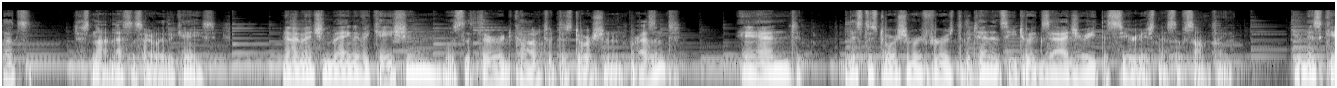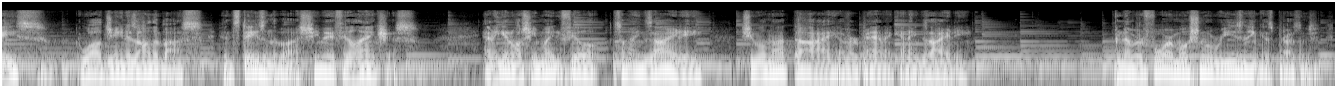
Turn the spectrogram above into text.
that's just not necessarily the case. Now, I mentioned magnification was the third cognitive distortion present, and this distortion refers to the tendency to exaggerate the seriousness of something. In this case, while Jane is on the bus and stays in the bus, she may feel anxious. And again, while she might feel some anxiety, she will not die of her panic and anxiety. Number four, emotional reasoning is present.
